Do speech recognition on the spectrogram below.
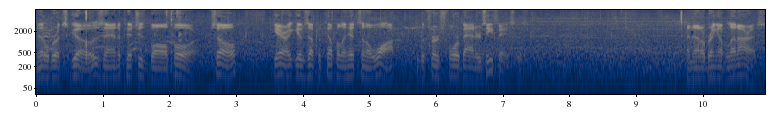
Middlebrooks goes and the pitch is ball four. So Guerra gives up a couple of hits and a walk to the first four batters he faces. And that'll bring up Linares.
